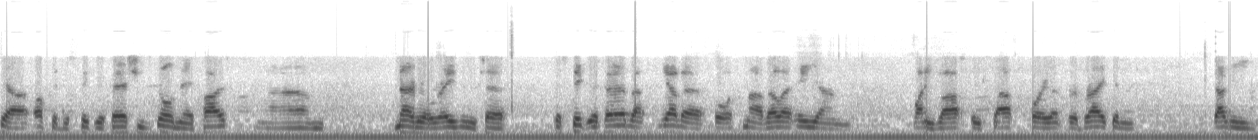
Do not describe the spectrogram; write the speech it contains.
yeah, opted to stick with her. She's drawn their post. Um, no real reason to, to stick with her, but the other horse, Marvella, he um, won his last two starts before he went for a break, and Dougie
